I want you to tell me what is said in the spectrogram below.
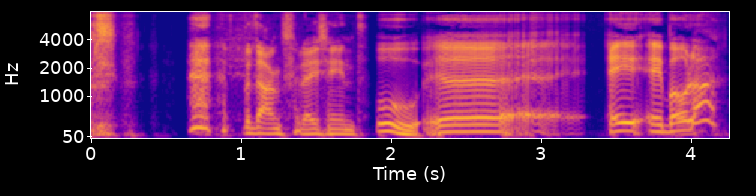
Bedankt voor deze hint. Oeh, eh, e- ebola?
